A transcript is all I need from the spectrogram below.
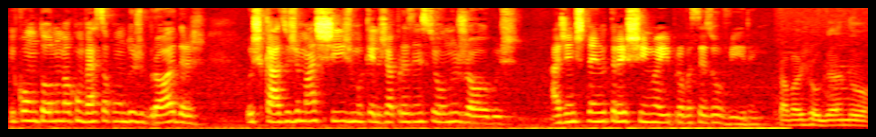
e contou numa conversa com um dos brothers os casos de machismo que ele já presenciou nos jogos. A gente tem o um trechinho aí para vocês ouvirem. Tava jogando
